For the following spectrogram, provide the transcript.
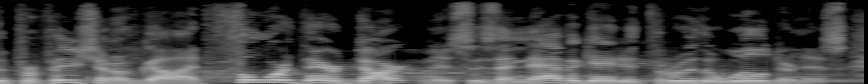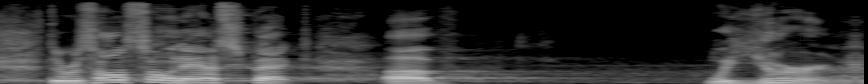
the provision of God for their darkness as they navigated through the wilderness. There was also an aspect of we yearn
